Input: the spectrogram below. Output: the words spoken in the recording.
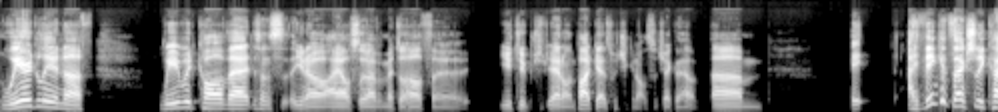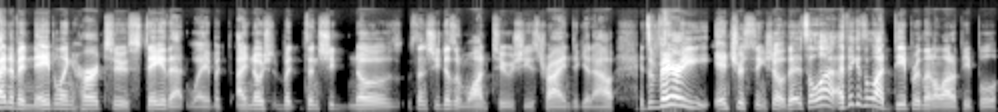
Weirdly enough, we would call that since you know I also have a mental health uh, YouTube channel and podcast, which you can also check out. Um, it, I think it's actually kind of enabling her to stay that way, but I know, she, but since she knows, since she doesn't want to, she's trying to get out. It's a very interesting show. It's a lot. I think it's a lot deeper than a lot of people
